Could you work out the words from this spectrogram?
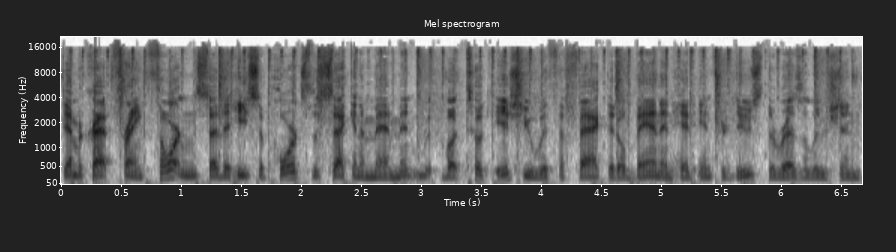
Democrat Frank Thornton said that he supports the Second Amendment but took issue with the fact that O'Bannon had introduced the resolution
